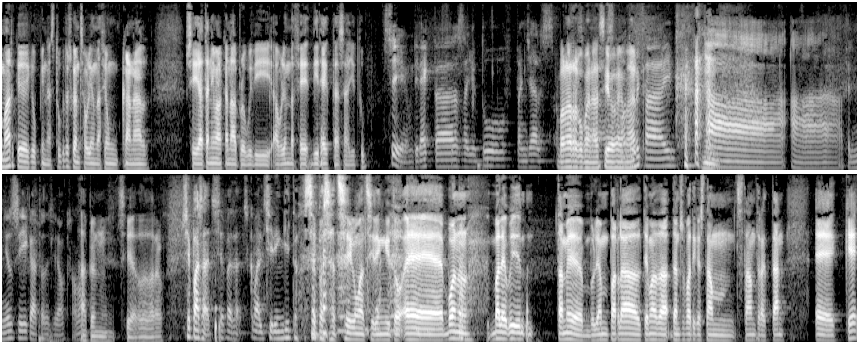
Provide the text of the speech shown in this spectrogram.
Marc, què, què opines? Tu creus que ens hauríem de fer un canal? O sigui, ja tenim el canal, però vull dir, hauríem de fer directes a YouTube? Sí, directes a YouTube, penjar els... Bona recomanació, eh, a Marc? Spotify, a, a Apple Music, a tots els llocs, home. Ah, però, sí, a tot arreu. Ser passats, ser passats, com el xiringuito. S'ha passat, sí, com el xiringuito. Eh, bueno, vale, vull, dir, també volíem parlar del tema de- Fati que estàvem, estàvem tractant. Eh, què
